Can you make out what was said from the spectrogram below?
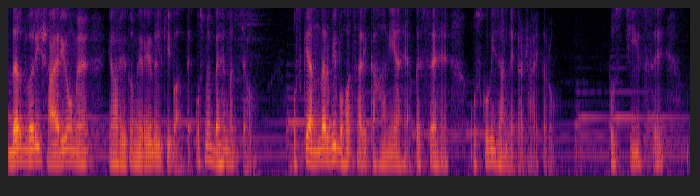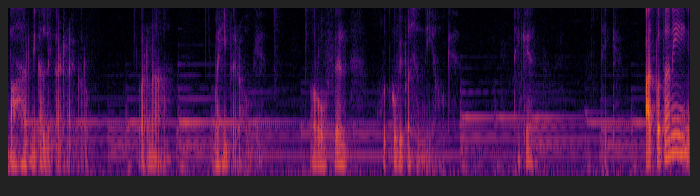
दर्द भरी शायरियों में यार ये तो मेरे दिल की बात है। उसमें बह मत जाओ। उसके अंदर भी बहुत सारी कहानियाँ हैं किस्से हैं उसको भी जानने का ट्राई करो। उस चीज़ से बाहर निकलने का ट्राई करो, वरना वहीं पे रहोगे और वो फिर खुद को भी पसंद नहीं आओगे। ठीक है? ठीक है। आज पता नहीं,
